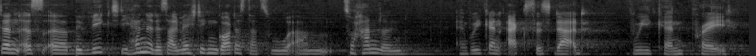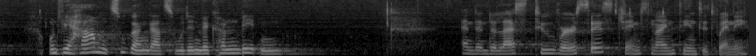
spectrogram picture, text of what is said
denn es äh, bewegt die Hände des allmächtigen Gottes dazu, ähm, zu handeln. And we can access that. We can pray. Und wir haben Zugang dazu, denn wir können beten. And in the last two verses, James 19 to 20.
